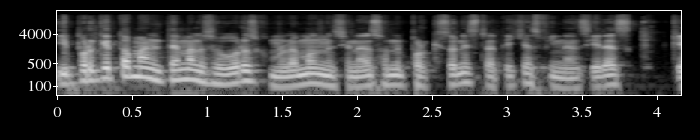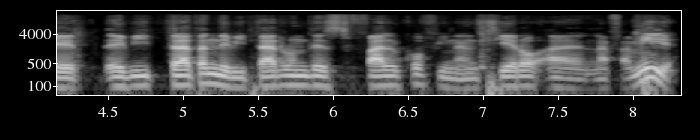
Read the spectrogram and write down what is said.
¿Y por qué toman el tema de los seguros? Como lo hemos mencionado, son porque son estrategias financieras que tratan de evitar un desfalco financiero a- en la familia.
